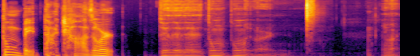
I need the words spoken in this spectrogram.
东北大碴子味儿。对对对，东东北味儿。哎呀妈，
